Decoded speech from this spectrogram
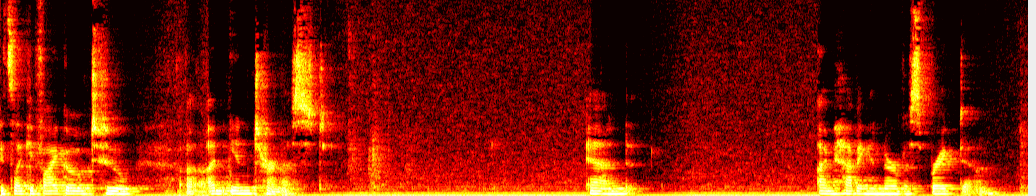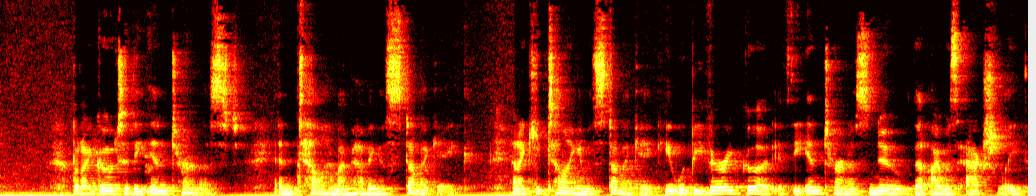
It's like if I go to uh, an internist and I'm having a nervous breakdown, but I go to the internist and tell him I'm having a stomach ache, and I keep telling him a stomach ache, it would be very good if the internist knew that I was actually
